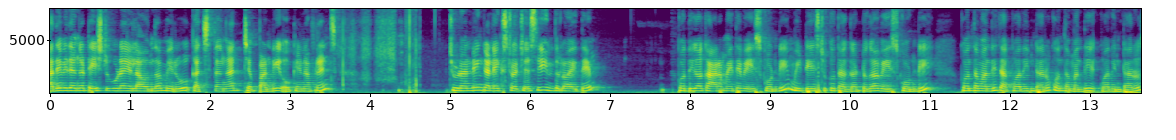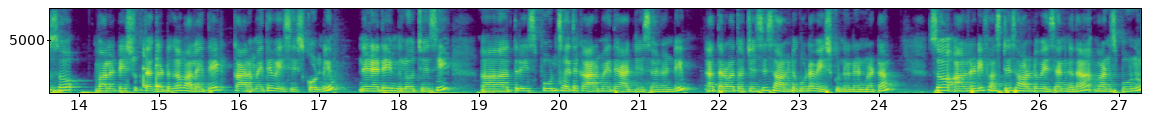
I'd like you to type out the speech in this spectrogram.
అదేవిధంగా టేస్ట్ కూడా ఎలా ఉందో మీరు ఖచ్చితంగా చెప్పండి. ఓకేనా ఫ్రెండ్స్? చూడండి ఇంకా నెక్స్ట్ వచ్చేసి ఇందులో అయితే కొద్దిగా కారం అయితే వేసుకోండి. మీ టేస్ట్కు తగ్గట్టుగా వేసుకోండి. కొంతమంది తక్కువ తింటారు కొంతమంది ఎక్కువ తింటారు. సో వాళ్ళ టేస్ట్కు తగ్గట్టుగా వాళ్ళైతే కారం అయితే వేసేసుకోండి. నేనైతే ఇందులో వచ్చేసి త్రీ స్పూన్స్ అయితే కారం అయితే యాడ్ చేశానండి. ఆ తర్వాత వచ్చేసి సాల్ట్ కూడా వేసుకున్నాను అనమాట సో ఆల్రెడీ ఫస్టే సాల్ట్ వేసాను కదా వన్ స్పూను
